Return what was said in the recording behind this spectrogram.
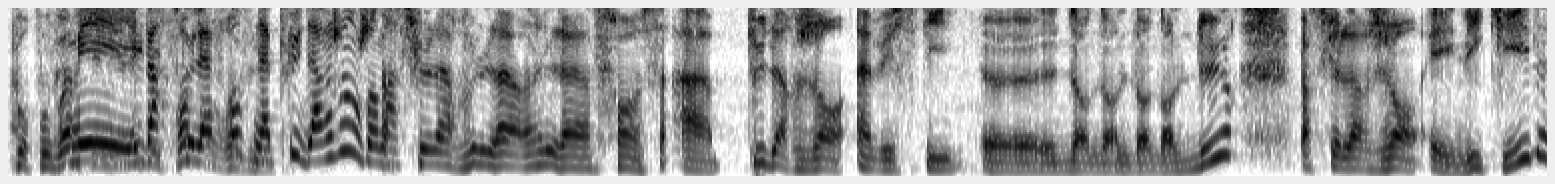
pour pouvoir. Mais parce que la France n'a plus d'argent, Jean-Marc. Parce que la, France a plus d'argent investi euh, dans, dans, dans, dans, le dur, parce que l'argent est liquide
